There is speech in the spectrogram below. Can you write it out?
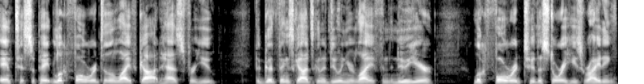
anticipate, look forward to the life God has for you, the good things God's going to do in your life in the new year. Look forward to the story He's writing.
